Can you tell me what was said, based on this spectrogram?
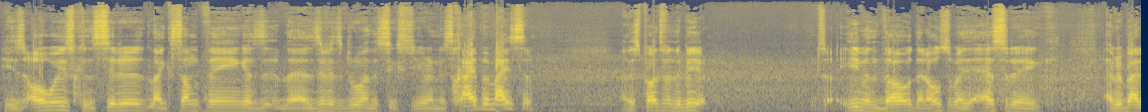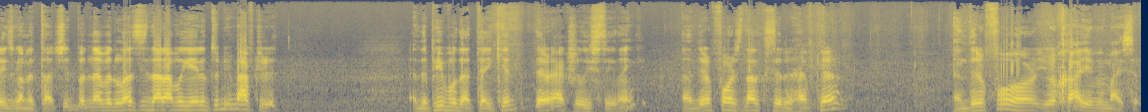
He's always considered like something as, as if it's grew in the sixth year, and it's chayv meiser, and it's part of the beer. So even though that also by the esrig, everybody's going to touch it, but nevertheless he's not obligated to be mafkir it. And the people that take it, they're actually stealing, and therefore it's not considered hefker, and therefore you're chayiv in meiser.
